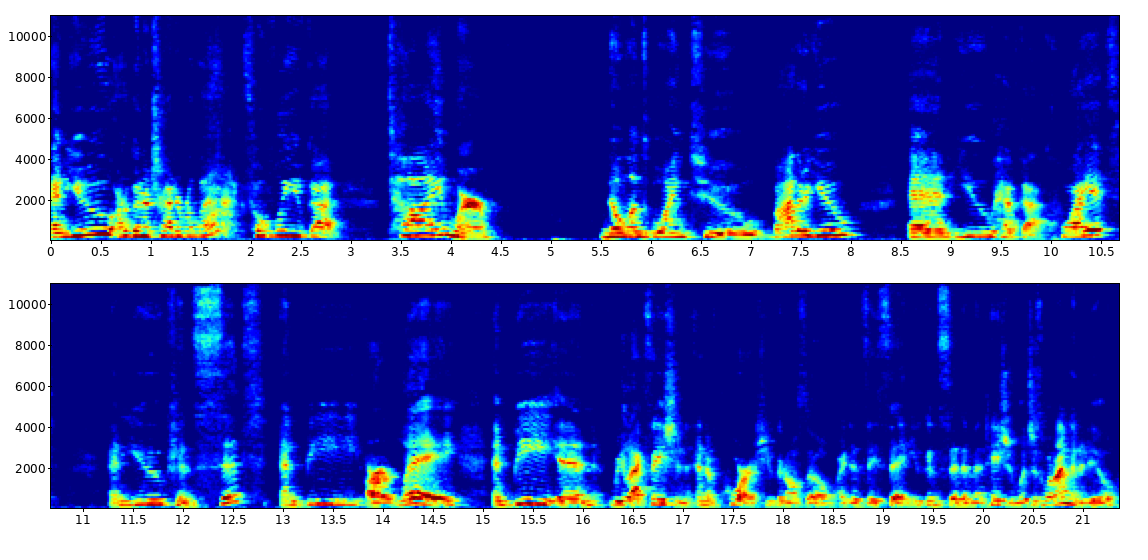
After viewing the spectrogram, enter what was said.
And you are going to try to relax. Hopefully you've got time where no one's going to bother you and you have got quiet and you can sit and be or lay and be in relaxation. And of course, you can also, I did say sit, you can sit in meditation, which is what I'm going to do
